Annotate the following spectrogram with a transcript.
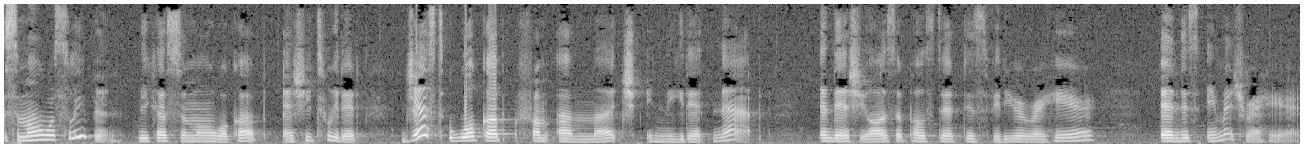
Simone was sleeping because Simone woke up and she tweeted, just woke up from a much needed nap. And then she also posted this video right here and this image right here,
